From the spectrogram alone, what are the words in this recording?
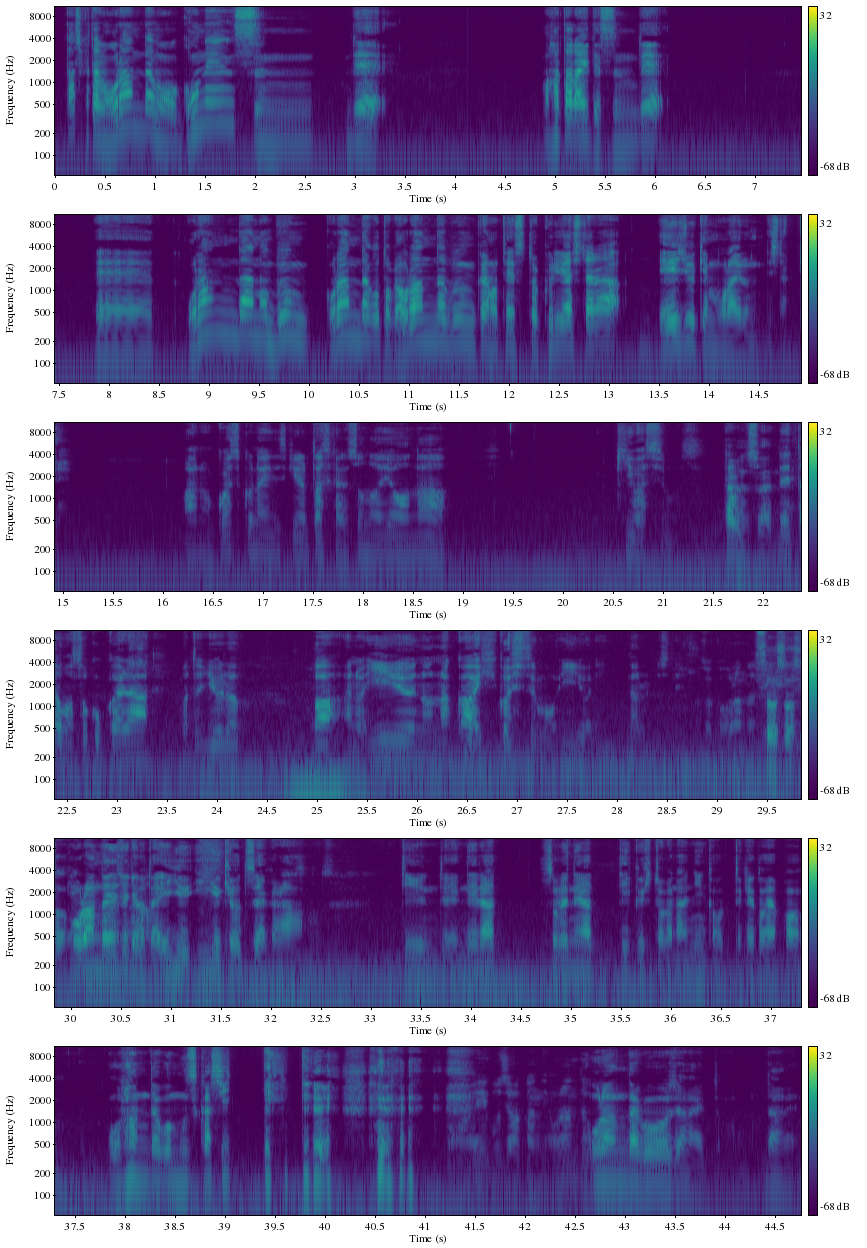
確か多分オランダも5年住んで、まあ働いて住んで、えー、オランダの文、オランダ語とかオランダ文化のテストクリアしたらうん永住権もらえるんでしたっけ？あの、詳しくないんですけど、確かにそのような気はします。多分そうやで、ね。多分そこから、またヨーロッパ、あの、EU の中、引っ越してもいいようになるんですね。そうか、オランダでそうそうそう。オランダ永住権だったら EU、EU 共通やから、そうそうっていうんで、狙っ、それ狙っていく人が何人かおったけど、やっぱ、オランダ語難しいって言って、あ英語じゃあかんねん。オランダ語。オランダ語じゃないとダメ。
